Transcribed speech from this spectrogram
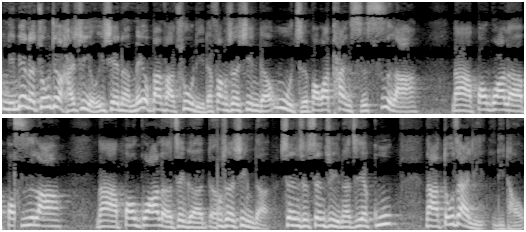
里面呢，终究还是有一些呢没有办法处理的放射性的物质，包括碳十四啦，那包括了鲍斯啦，那包括了这个放射性的，甚至甚至于呢这些钴，那都在里里头。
